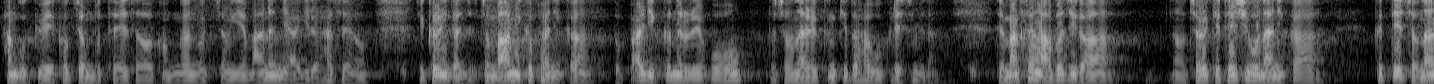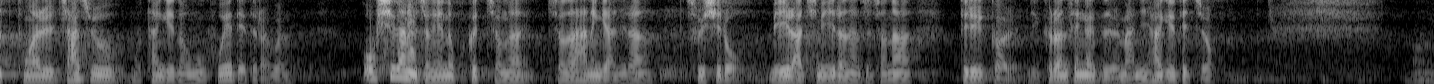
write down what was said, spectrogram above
한국 교회 걱정부터 해서 건강 걱정 이게 많은 이야기를 하세요. 그러니까 좀 마음이 급하니까 또 빨리 끊으려고 또 전화를 끊기도 하고 그랬습니다. 근데 막상 아버지가 어, 저렇게 되시고 나니까 그때 전화 통화를 자주 못한 게 너무 후회되더라고요. 꼭 시간을 정해놓고 그 전화, 전화하는 게 아니라 수시로 매일 아침에 일어나서 전화 드릴 걸 그런 생각들을 많이 하게 됐죠. 어,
